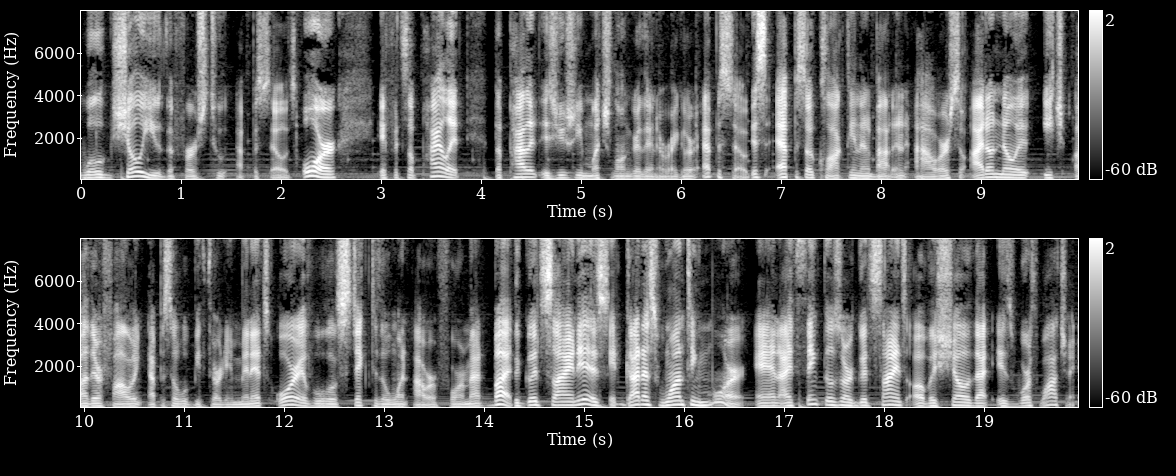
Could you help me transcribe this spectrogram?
will show you the first two episodes, or if it's a pilot, the pilot is usually much longer than a regular episode. This episode clocked in about an hour, so I don't know if each other following episode will be 30 minutes or if we'll stick to the one hour format. But the good sign is it got us wanting more, and I think those are good signs of a show that is worth watching.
